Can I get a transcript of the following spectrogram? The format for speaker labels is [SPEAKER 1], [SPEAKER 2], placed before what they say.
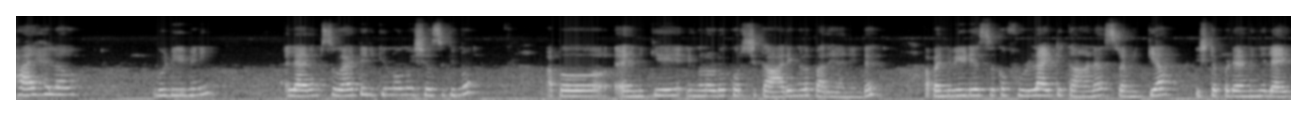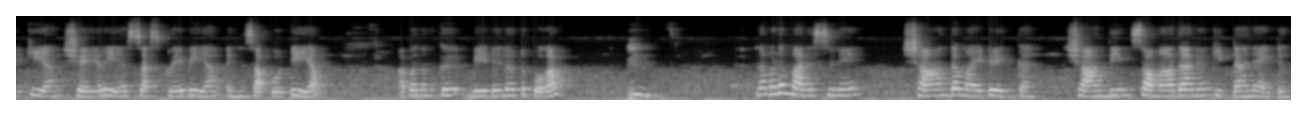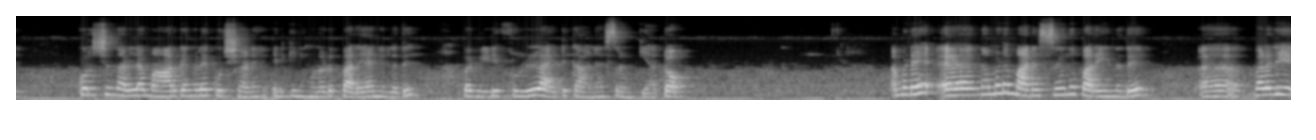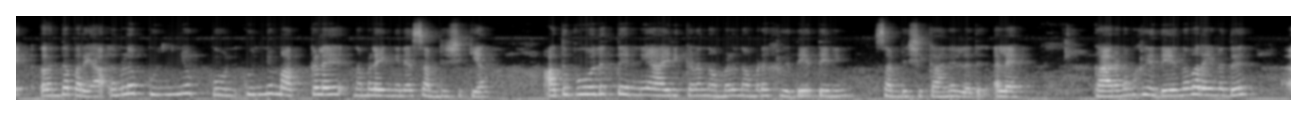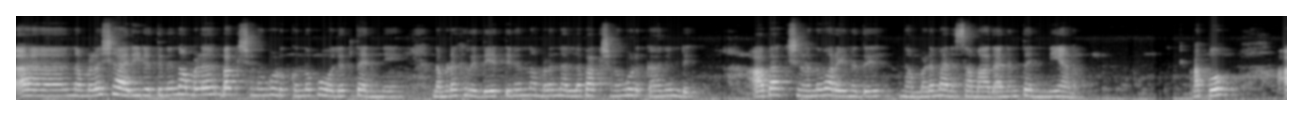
[SPEAKER 1] Hi hello. Good evening. എല്ലാവരും സുഖമായിട്ടിരിക്കുന്നു എന്ന് വിശ്വസിക്കുന്നു. അപ്പോൾ എനിക്ക് നിങ്ങളോട് കുറച്ച് കാര്യങ്ങൾ പറയാനുണ്ട്. അപ്പോൾ എന്റെ വീഡിയോസൊക്കെ ഫുള്ളായിട്ട് കാണാൻ ശ്രമിക്കുക. ഇഷ്ടപ്പെടുകയാണെങ്കിൽ ലൈക്ക് ചെയ്യുക ഷെയർ ചെയ്യുക സബ്സ്ക്രൈബ് ചെയ്യുക എന്നെ സപ്പോർട്ട് ചെയ്യുക. അപ്പോൾ നമുക്ക് വീഡിയോയിലോട്ട് പോകാം. നമ്മുടെ മനസ്സിനെ ശാന്തമായിട്ട് വെക്കാൻ ശാന്തിയും സമാധാനവും കിട്ടാനായിട്ട് കുറച്ച് നല്ല മാർഗങ്ങളെക്കുറിച്ചാണ് എനിക്ക് നിങ്ങളോട് പറയാനുള്ളത്. അപ്പോൾ വീഡിയോ ഫുള്ളായിട്ട് കാണാൻ ശ്രമിക്കുക കേട്ടോ. നമ്മുടെ നമ്മുടെ മനസ്സ് എന്ന് പറയുന്നത് വളരെ എന്താ പറയുക നമ്മൾ കുഞ്ഞു കുഞ്ഞു മക്കളെ നമ്മൾ എങ്ങനെ സംരക്ഷിക്കുക? അതുപോലെ തന്നെ ആയിരിക്കണം നമ്മൾ നമ്മുടെ ഹൃദയത്തിനെയും സംരക്ഷിക്കാനുള്ളത് അല്ലേ? കാരണം ഹൃദയം എന്ന് പറയുന്നത് നമ്മളെ ശരീരത്തിന് നമ്മൾ ഭക്ഷണം കൊടുക്കുന്ന പോലെ തന്നെ നമ്മുടെ ഹൃദയത്തിനും നമ്മൾ നല്ല ഭക്ഷണം കൊടുക്കാനുണ്ട്. ആ ഭക്ഷണം എന്ന് പറയുന്നത് നമ്മുടെ മനസ്സമാധാനം തന്നെയാണ്. അപ്പോൾ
